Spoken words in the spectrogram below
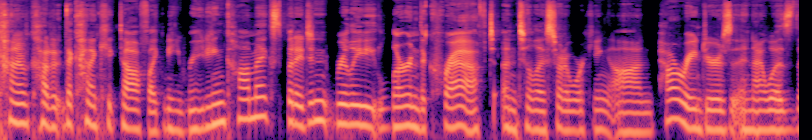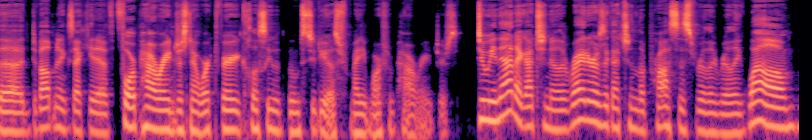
kind of of that kind of kicked off like me reading comics, but I didn't really learn the craft until I started working on Power Rangers and I was the development executive for Power Rangers and I worked very closely with Boom Studios for Mighty Morphin Power Rangers. Doing that, I got to know the writers, I got to know the process really, really well.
